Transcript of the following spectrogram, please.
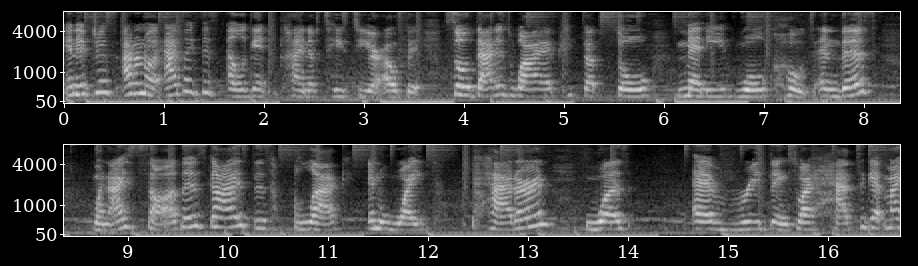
And it just i don't know it adds like this elegant kind of taste to your outfit. So that is why i picked up so many wool coats. And this when i saw this guys this black and white pattern was everything so i had to get my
